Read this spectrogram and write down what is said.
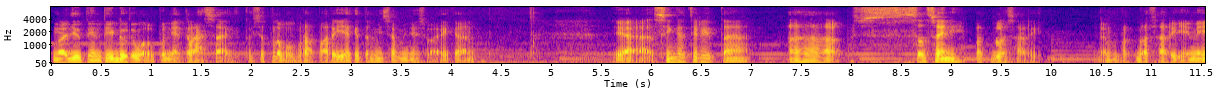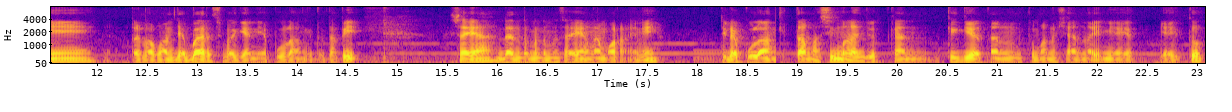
ngajutin tidur walaupun ya kerasa gitu. Setelah beberapa hari ya kita bisa menyesuaikan. Ya singkat cerita uh, selesai nih 14 hari. Dan 14 hari ini relawan Jabar sebagian ya pulang gitu. Tapi saya dan teman-teman saya yang enam orang ini tidak pulang. Kita masih melanjutkan kegiatan kemanusiaan lainnya yaitu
